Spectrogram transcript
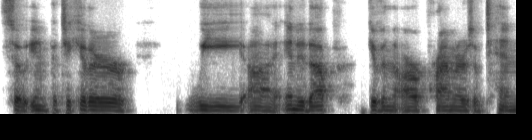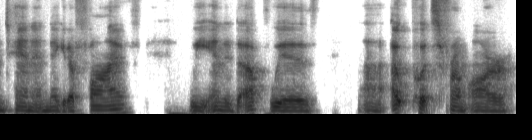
so in particular, we uh, ended up, given our parameters of 10, 10, and negative 5, we ended up with uh, outputs from our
